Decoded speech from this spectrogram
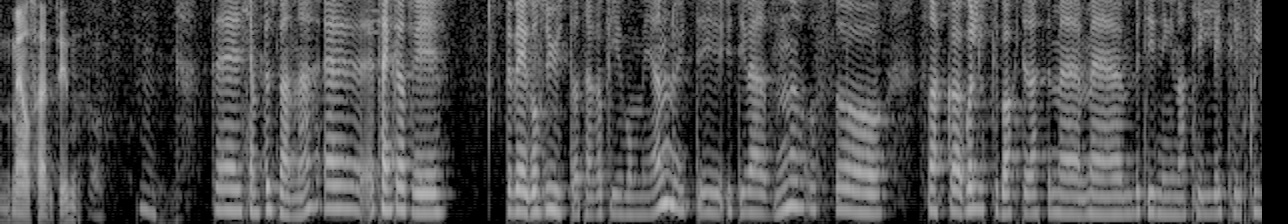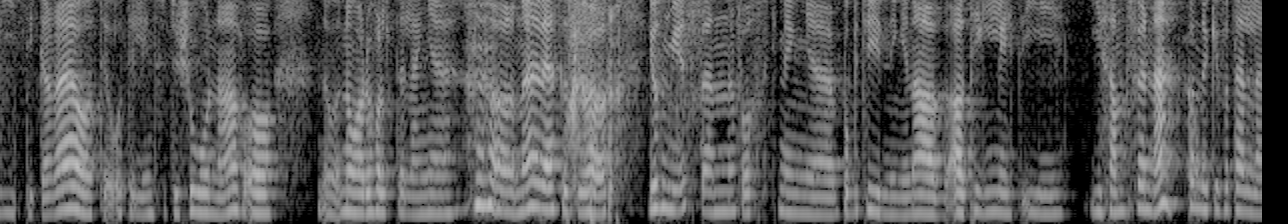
med oss hele tiden. Det er kjempespennende. Jeg, tenker at vi beveger oss ut av terapirommet igjen, ut i, ut i verden. Og så snakker, går litt tilbake til dette med, med betydningen av tillit til politikere og til, og til institusjoner. Og nå, nå har du holdt det lenge, Arne. Jeg vet at du har gjort mye spennende forskning eh, på betydningen av, av tillit i, i samfunnet. Kan du ikke fortelle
